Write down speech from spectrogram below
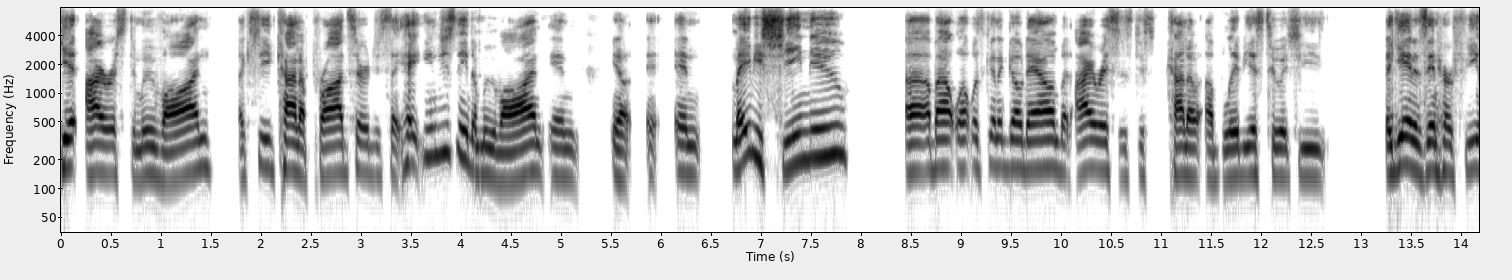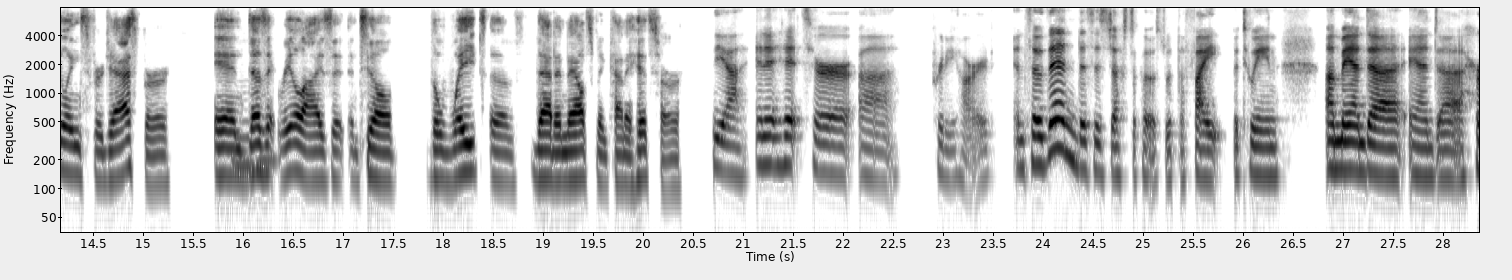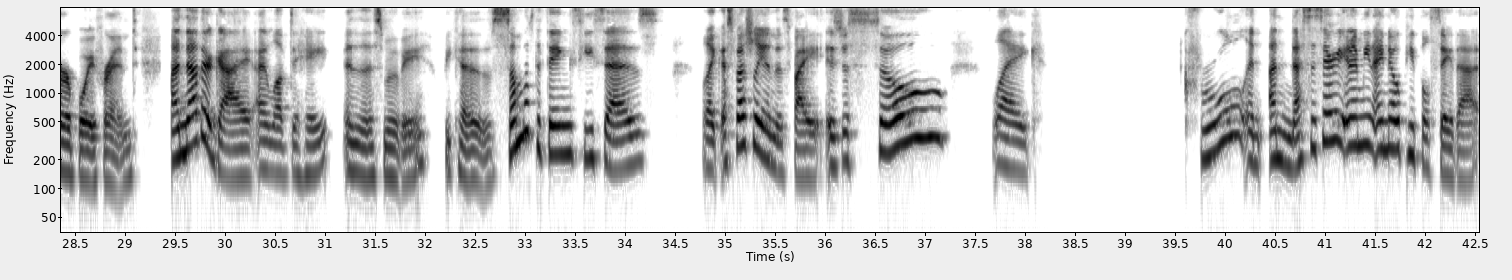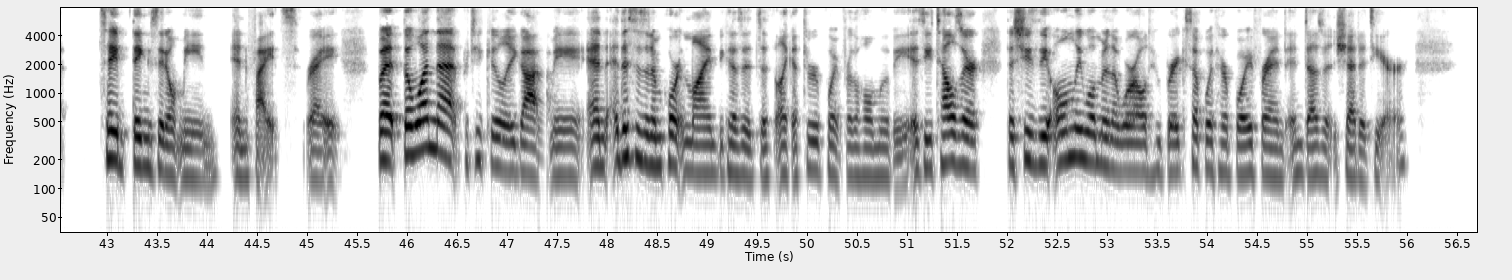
get Iris to move on like she kind of prods her to say, "Hey, you just need to move on." And you know, and maybe she knew uh, about what was going to go down, but Iris is just kind of oblivious to it. She again is in her feelings for Jasper and mm-hmm. doesn't realize it until the weight of that announcement kind of hits her. Yeah, and it hits her uh pretty hard. And so then this is juxtaposed with the fight between Amanda and uh, her boyfriend. Another guy I love to hate in this movie because some of the things he says, like especially in this fight, is just so like cruel and unnecessary. And I mean, I know people say that, say things they don't mean in fights, right? But the one that particularly got me, and this is an important line because it's a, like a through point for the whole movie, is he tells her that she's the only woman in the world who breaks up with her boyfriend and doesn't shed a tear.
